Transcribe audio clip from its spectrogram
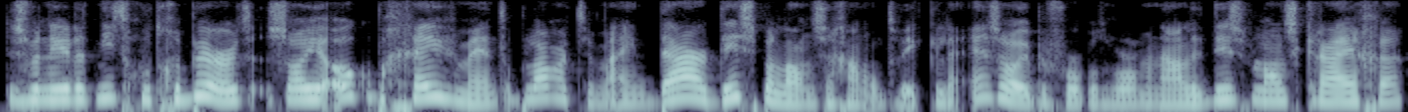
Dus wanneer dat niet goed gebeurt, zal je ook op een gegeven moment op lange termijn daar disbalansen gaan ontwikkelen. En zal je bijvoorbeeld hormonale disbalans krijgen,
